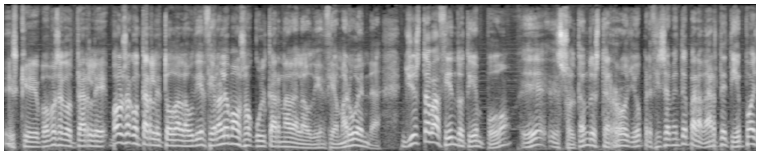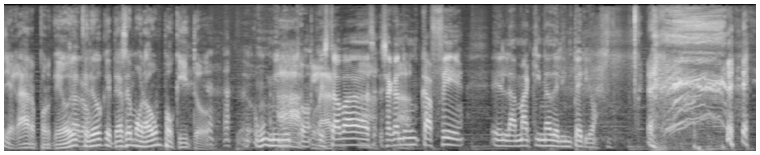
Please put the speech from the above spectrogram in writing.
Es que vamos a contarle, vamos a contarle toda la audiencia, no le vamos a ocultar nada a la audiencia. Maruenda, yo estaba haciendo tiempo, eh, soltando este rollo, precisamente para darte tiempo a llegar, porque hoy creo que te has demorado un poquito. un minuto. Ah, estaba ah, sacando ah. un café en la máquina del imperio.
